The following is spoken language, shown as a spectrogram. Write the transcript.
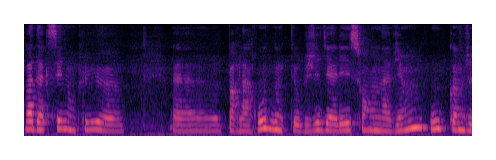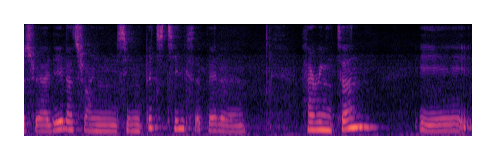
pas d'accès non plus euh, euh, par la route, donc tu es obligé d'y aller soit en avion ou comme je suis allée là sur une, une petite île qui s'appelle euh, Harrington et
